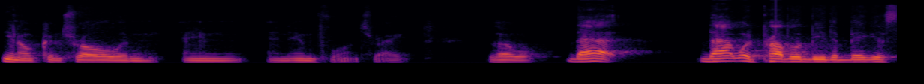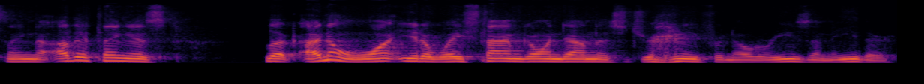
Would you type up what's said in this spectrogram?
you know control and and and influence right so that that would probably be the biggest thing. The other thing is look i don't want you to waste time going down this journey for no reason either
